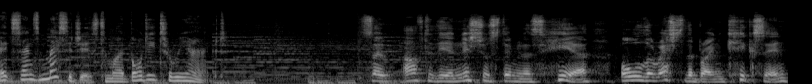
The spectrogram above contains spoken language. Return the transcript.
it sends messages to my body to react. So, after the initial stimulus here, all the rest of the brain kicks in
